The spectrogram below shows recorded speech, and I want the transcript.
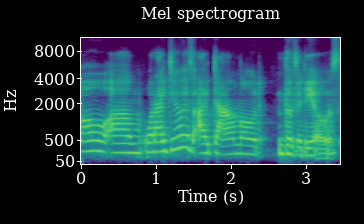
Oh, um, what I do is I download the videos,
